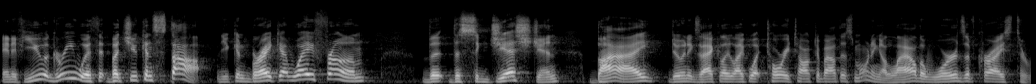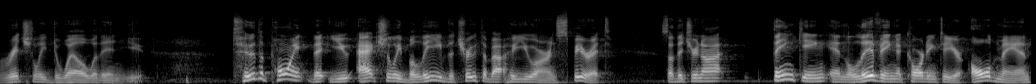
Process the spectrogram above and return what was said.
And if you agree with it, but you can stop, you can break away from the, the suggestion by doing exactly like what Tori talked about this morning. Allow the words of Christ to richly dwell within you to the point that you actually believe the truth about who you are in spirit, so that you're not thinking and living according to your old man,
